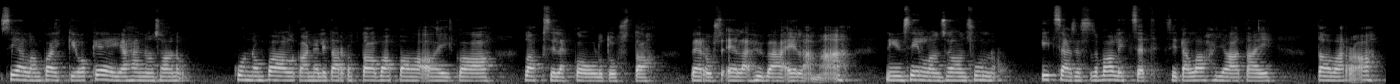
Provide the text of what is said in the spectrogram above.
siellä on kaikki okei ja hän on saanut kunnon palkan, eli tarkoittaa vapaa-aikaa, lapsille koulutusta, peruselä, hyvää elämää, niin silloin se on sun, itse asiassa valitset sitä lahjaa tai tavaraa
